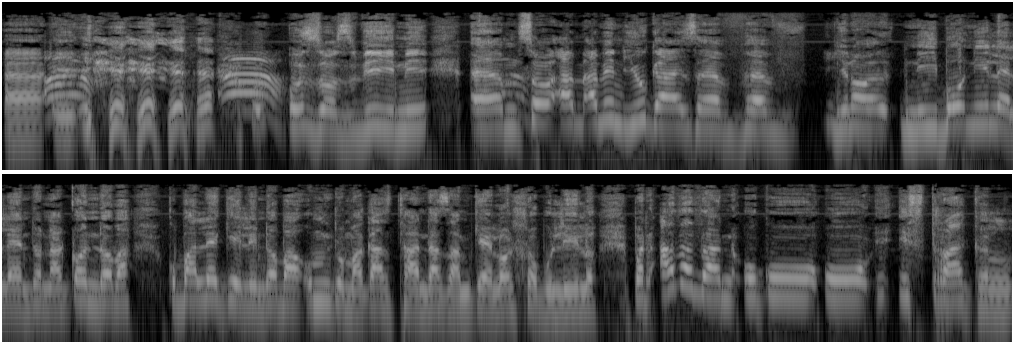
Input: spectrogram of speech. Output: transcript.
Uh, Oh. uzozibini. Um, so um, I mean, you guys have have you know niyibonile lento naqonda intoba kubalekile intoba umuntu makazithanda azamkele ohlobo lilo but other than uku i- i-struggle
